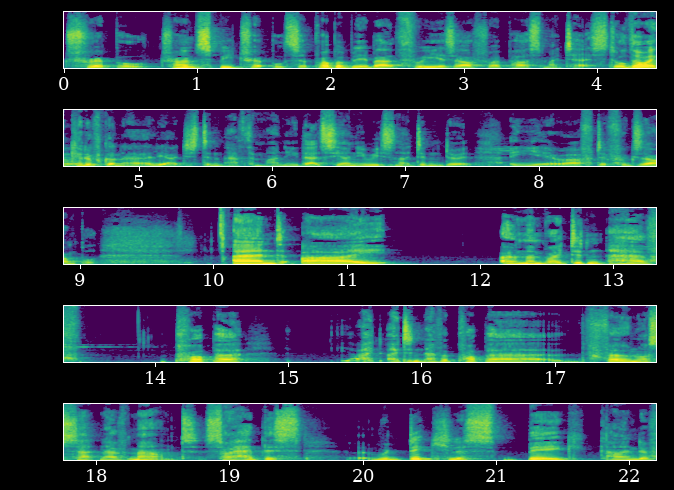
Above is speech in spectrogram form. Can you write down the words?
triple, Triumph Speed triple, so probably about three years after I passed my test. Although I could have gone earlier, I just didn't have the money. That's the only reason I didn't do it a year after, for example. And I, I remember I didn't have proper, I, I didn't have a proper phone or sat nav mount. So I had this ridiculous big kind of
